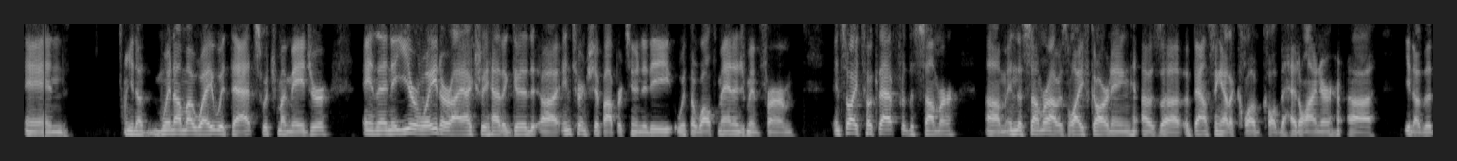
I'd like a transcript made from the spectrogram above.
and you know, went on my way with that, switched my major. And then a year later, I actually had a good uh, internship opportunity with a wealth management firm. And so I took that for the summer. Um, in the summer, I was lifeguarding. I was uh, bouncing at a club called the Headliner. Uh, you know, the,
